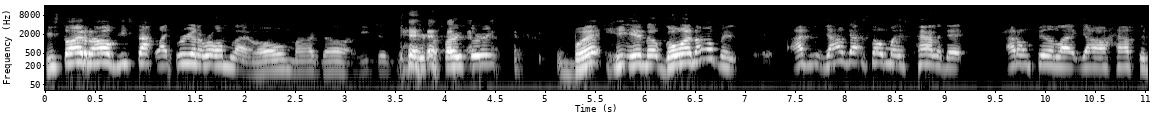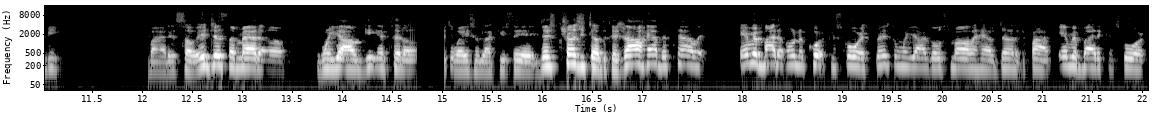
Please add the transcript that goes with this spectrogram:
He started off, he shot like three in a row. I'm like, oh my god, he just hit the first three. But he ended up going off and I just y'all got so much talent that I don't feel like y'all have to be about it. So it's just a matter of when y'all get into the situation, like you said, just trust each other because y'all have the talent everybody on the court can score, especially when y'all go small and have John at the five. Everybody can score,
